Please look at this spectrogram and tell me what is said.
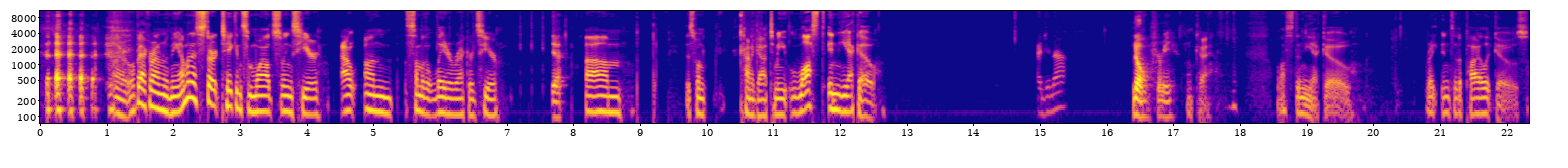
All right, we're back around with me. I'm going to start taking some wild swings here out on some of the later records here. Yeah. Um this one kind of got to me. Lost in the Echo. I do not. no, for me. Okay. Lost in the Echo. Right into the pile it goes.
